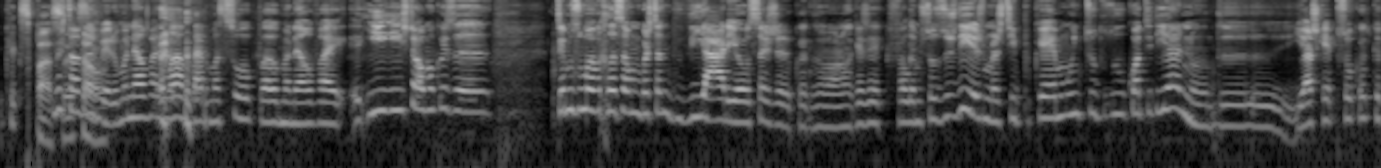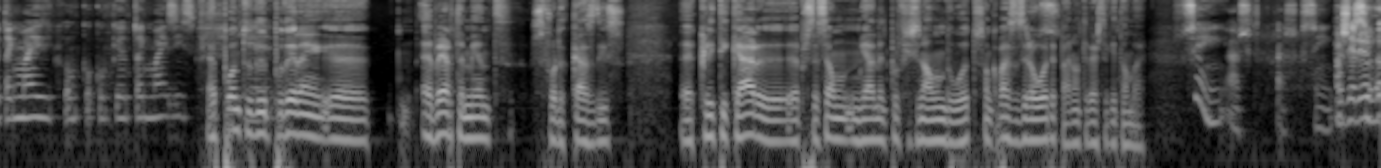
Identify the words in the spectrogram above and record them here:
o que é que se passa? Mas estás então? a ver, o Manel vai lá dar uma sopa, o Manel vai. E isto é uma coisa. Temos uma relação bastante diária, ou seja, quando- não quer dizer que falemos todos os dias, mas tipo que é muito do cotidiano. De... E acho que é a pessoa com que eu tenho mais, com, com, que eu tenho mais isso. A ponto de é- poderem eh, abertamente, se for o caso disso, eh, criticar eh, a prestação, nomeadamente profissional, um do outro, são capazes de dizer ao outro: pá, não estiveste aqui tão bem. Sim, acho, acho que sim. Acho Quer que dizer, eu, sim.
